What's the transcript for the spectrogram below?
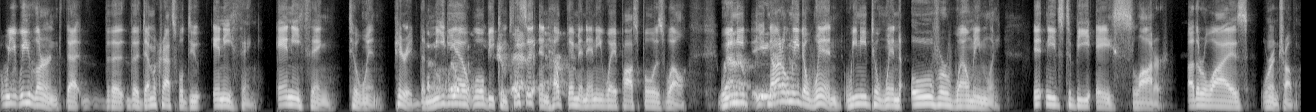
we we learned that the the Democrats will do anything, anything to win. Period. The media will be complicit and help them in any way possible as well. We need not only to win, we need to win overwhelmingly. It needs to be a slaughter. Otherwise, we're in trouble.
